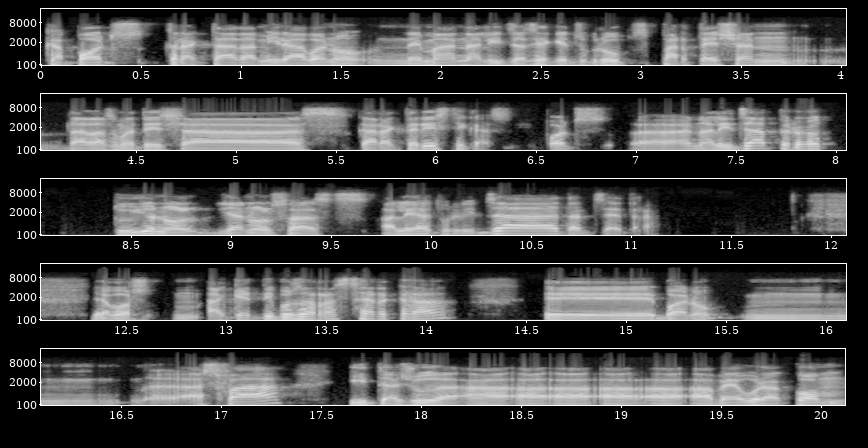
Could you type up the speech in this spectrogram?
que pots tractar de mirar, bueno, anem a analitzar si aquests grups parteixen de les mateixes característiques. Pots eh, analitzar, però tu ja no, ja no els has aleatoritzat, etc. Llavors, aquest tipus de recerca eh, bueno, mm, es fa i t'ajuda a, a, a, a veure com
